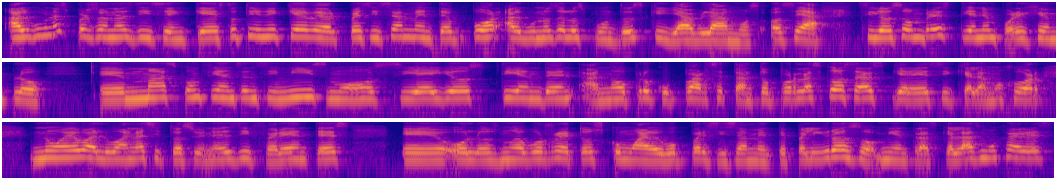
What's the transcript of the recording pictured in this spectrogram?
algunas personas dicen que esto tiene que ver precisamente por algunos de los puntos que ya hablamos, o sea, si los hombres tienen, por ejemplo, eh, más confianza en sí mismos, si ellos tienden a no preocuparse tanto por las cosas, quiere decir que a lo mejor no evalúan las situaciones diferentes eh, o los nuevos retos como algo precisamente peligroso, mientras que las mujeres,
